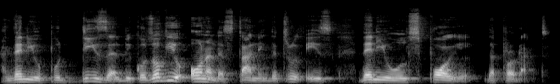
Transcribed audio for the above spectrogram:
and then you put diesel because of your own understanding, the truth is, then you will spoil the product.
